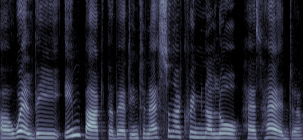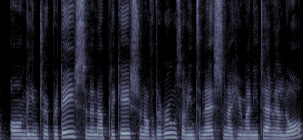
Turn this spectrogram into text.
Uh, well, the impact that international criminal law has had on the interpretation and application of the rules of international humanitarian law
